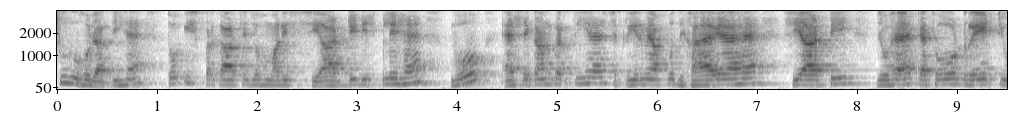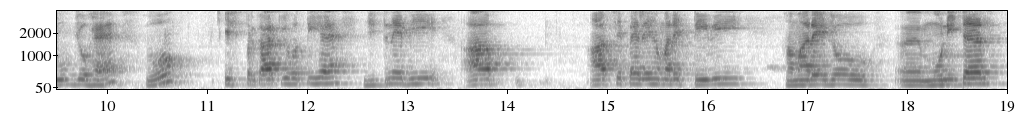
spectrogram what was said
शुरू हो जाती हैं। तो इस प्रकार से जो हमारी सीआरटी डिस्प्ले है, वो ऐसे काम करती है। स्क्रीन में आपको दिखाया गया है सीआरटी जो है कैथोड रे ट्यूब जो है, वो इस प्रकार की होती है। जितने भी आप, आज से पहले हमारे टीवी हमारे जो मॉनिटर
